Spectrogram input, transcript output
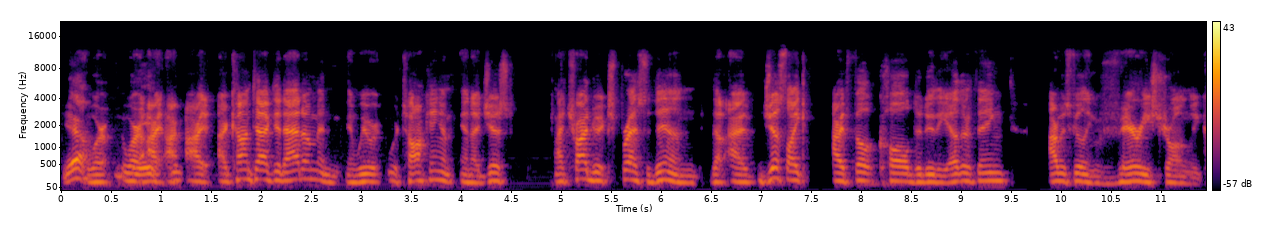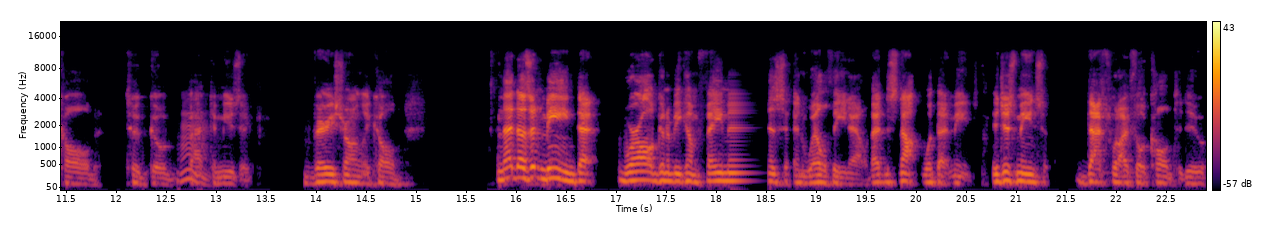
yeah. where where Yeah. I, I I I contacted Adam and, and we were, were talking and, and I just I tried to express then that I just like I felt called to do the other thing, I was feeling very strongly called to go back to music. Very strongly called. And that doesn't mean that we're all going to become famous and wealthy now. That's not what that means. It just means that's what I feel called to do,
